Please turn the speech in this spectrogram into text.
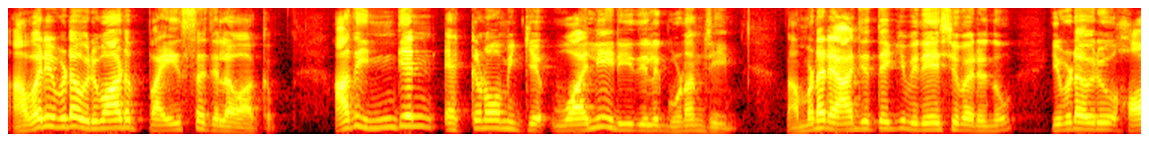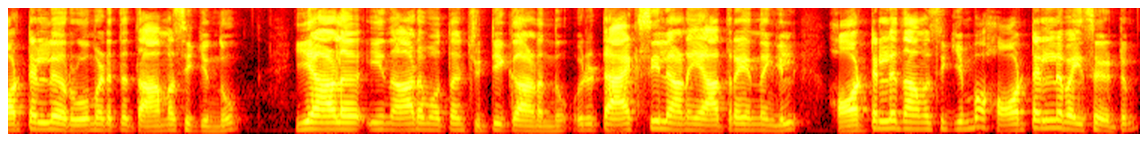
അവരിവിടെ ഒരുപാട് പൈസ ചിലവാക്കും. അത് ഇന്ത്യൻ എക്കണോമിക്ക് വലിയ രീതിയിൽ ഗുണം ചെയ്യും. നമ്മുടെ രാജ്യത്തേക്ക് വിദേശി വരുന്നു. ഇവിടെ ഒരു ഹോട്ടലിൽ റൂം എടുത്ത് താമസിക്കുന്നു. ഇയാൾ ഈ നാട് മൊത്തം ചുറ്റിക്കാണുന്നു. ഒരു ടാക്സിയിലാണ് യാത്ര ചെയ്യുന്നതെങ്കിൽ ഹോട്ടലിൽ താമസിക്കുമ്പോൾ ഹോട്ടലിന് പൈസ കിട്ടും.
